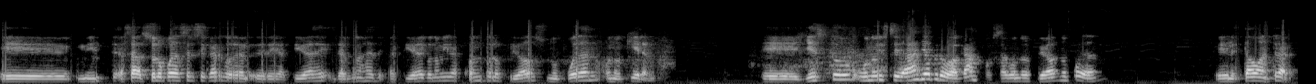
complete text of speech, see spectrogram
eh, o sea, solo puede hacerse cargo de, actividades, de algunas actividades económicas cuando los privados no puedan o no quieran. y esto uno dice, ah, ya, pero a campo, o sea, cuando los privados no puedan, el Estado va a entrar.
